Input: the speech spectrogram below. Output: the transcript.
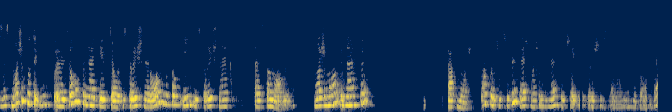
Нас може бути і в е, цього поняття, і в цього історичний розвиток, і історичне е, становлення. Можемо віднести? Так, можемо. Так, отже, сюди теж можемо віднести ще історичне встановлення. Добре.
